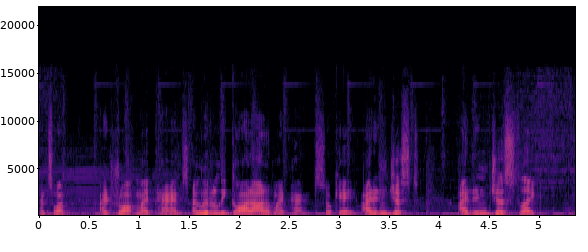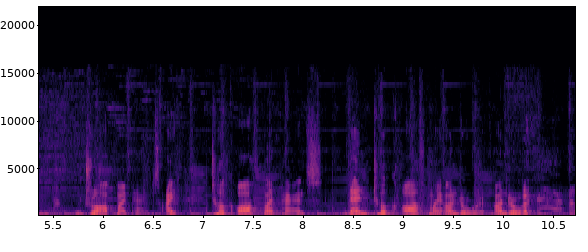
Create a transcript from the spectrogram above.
And so I I dropped my pants. I literally got out of my pants. Okay, I didn't just I didn't just like drop my pants. I took off my pants, then took off my underwear. Underwear.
